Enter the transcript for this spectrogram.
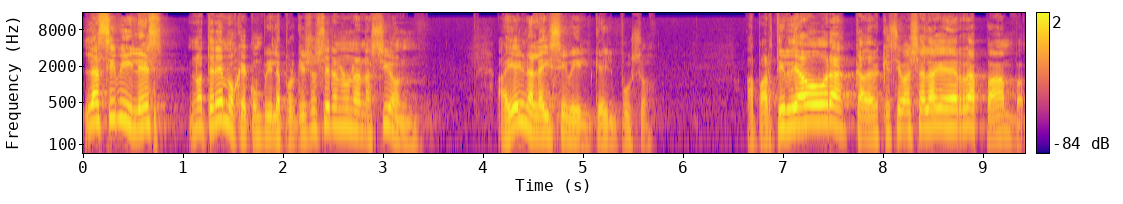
Las civiles no tenemos que cumplirlas porque ellos eran una nación. Ahí hay una ley civil que él puso. A partir de ahora, cada vez que se vaya a la guerra, pam, pam.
